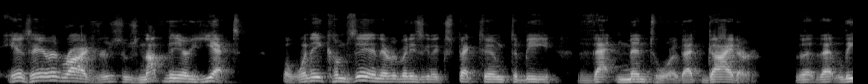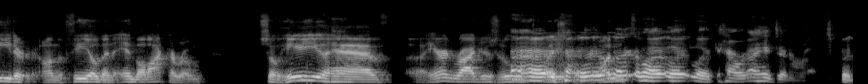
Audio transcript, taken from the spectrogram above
here's Aaron Rodgers, who's not there yet. But when he comes in, everybody's going to expect him to be that mentor, that guider, that, that leader on the field and in the locker room. So here you have uh, Aaron Rodgers, who Uh, plays one- look, look, look, Howard, I hate to interrupt, but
